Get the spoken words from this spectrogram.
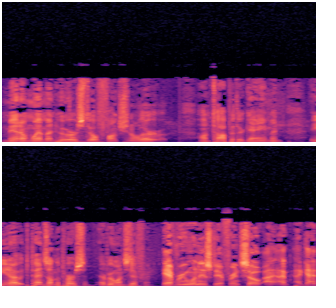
men and women who are still functional. They're on top of their game, and, you know, it depends on the person. Everyone's different. Everyone is different. So I, I, I got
